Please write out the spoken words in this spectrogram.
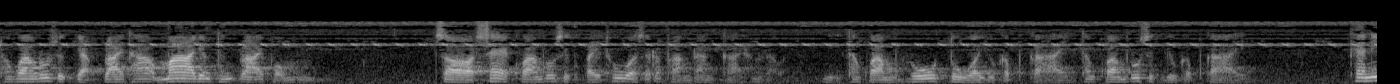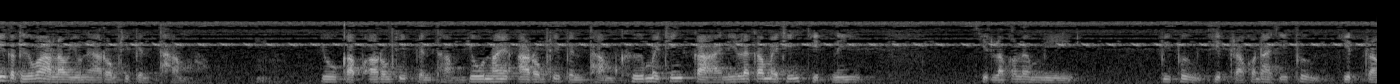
ทำความรู้สึกจากปลายเท้ามาจนถึงปลายผม สอดแทรกความรู้สึกไปทั่วสารพางร่างกายของเรานี่ทำความรู้ตัวอยู่กับกายทำความรู้สึกอยู่กับกาย แค่นี้ก็ถือว่าเราอยู่ในอารมณ์ที่เป็นธรรม อยู่กับอารมณ์ที่เป็นธรรม อยู่ในอารมณ์ที่เป็นธรรม คือไม่ทิ้งกายนี้และก็ไม่ทิ้งจิตนี้ จิตเราก็เริ่มมีที่พึ่ง จิตเราก็ได้ที่พึ่ง จิตเรา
